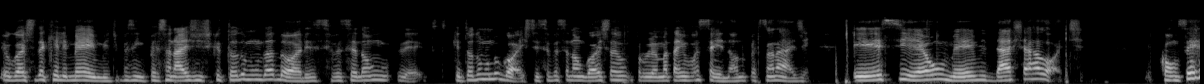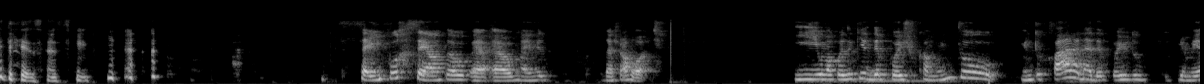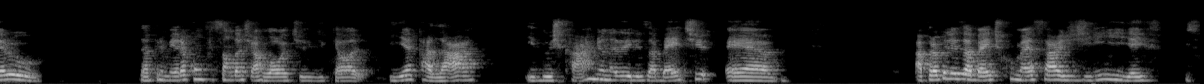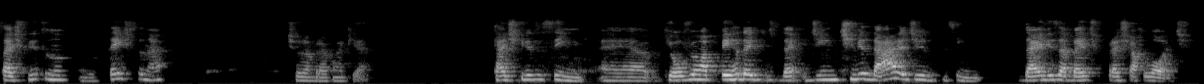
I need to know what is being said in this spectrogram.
Eu gosto daquele meme, tipo assim, personagens que todo mundo adora. Se você não. É, que todo mundo gosta. E se você não gosta, o problema tá em você, não no personagem. Esse é o meme da Charlotte. Com certeza, assim. 100% é, é o meme da Charlotte. E uma coisa que depois fica muito, muito clara, né? Depois do, do primeiro da primeira confissão da Charlotte de que ela ia casar e do escárnio né, da Elizabeth, é, a própria Elizabeth começa a agir, e isso está escrito no, no, texto, né? Deixa eu lembrar como é que é. Está escrito assim, é, que houve uma perda de, de intimidade assim, da Elizabeth para Charlotte.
